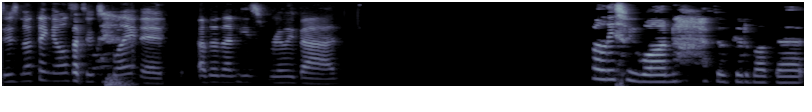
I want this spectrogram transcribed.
There's nothing else But- to explain it other than he's really bad. Well, at least we won. I feel good about that.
